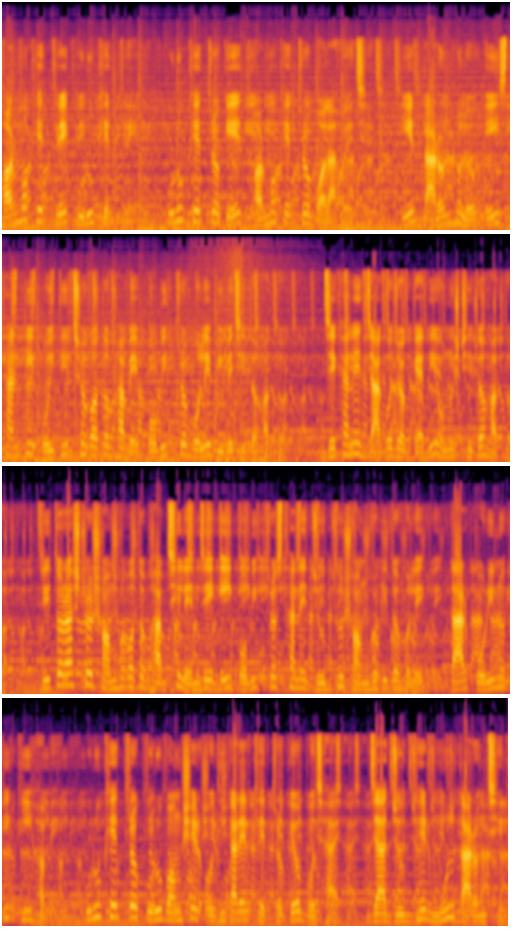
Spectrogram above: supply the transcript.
ধর্মক্ষেত্রে কুরুক্ষেত্রে। কুরুক্ষেত্রকে ধর্মক্ষেত্র বলা হয়েছে। এর কারণ হল এই স্থানটি ঐতিহ্যগতভাবে পবিত্র বলে বিবেচিত হতো, যেখানে যাগযজ্ঞাদি অনুষ্ঠিত হতো। ধৃতরাষ্ট্র সম্ভবত ভাবছিলেন যে এই পবিত্র স্থানে যুদ্ধ সংঘটিত হলে তার পরিণতি কি হবে। কুরুক্ষেত্র কুরু বংশের অধিকারের ক্ষেত্রকেও বোঝায়, যা যুদ্ধের মূল কারণ ছিল।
